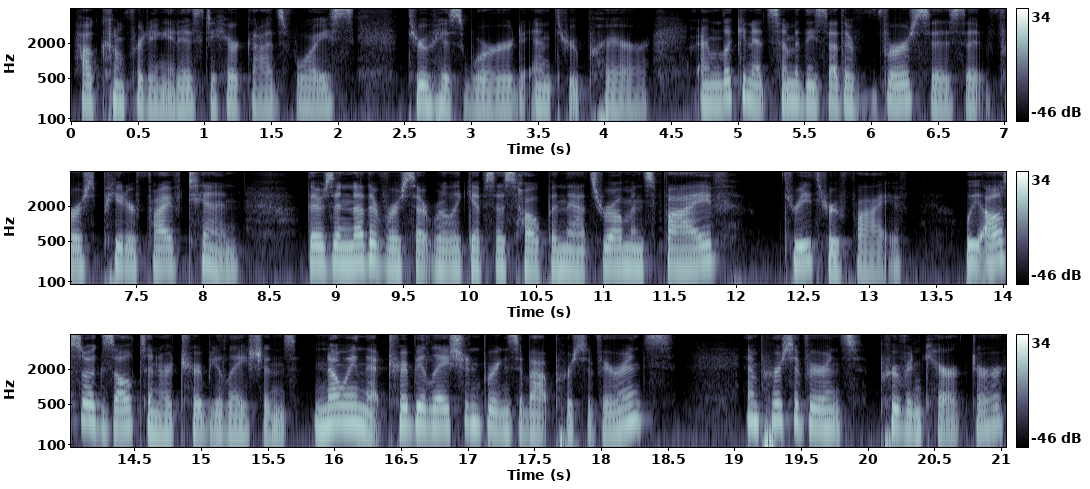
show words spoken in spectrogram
how comforting it is to hear God's voice through His Word and through prayer. I'm looking at some of these other verses that 1 Peter 5:10. There's another verse that really gives us hope, and that's Romans 5, 3 through 5. We also exult in our tribulations, knowing that tribulation brings about perseverance, and perseverance, proven character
